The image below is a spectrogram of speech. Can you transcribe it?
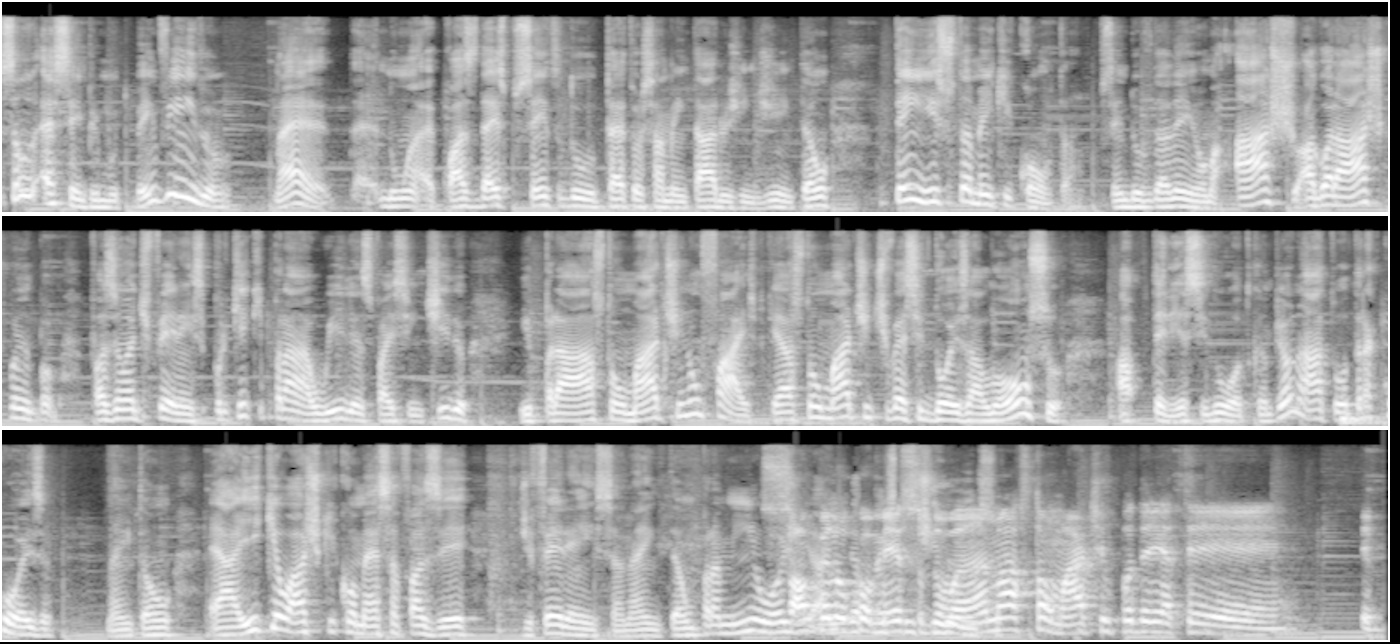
são, é sempre muito bem-vindo, né? É, numa, é quase 10% do teto orçamentário hoje em dia, então tem isso também que conta, sem dúvida nenhuma. Acho, agora acho que, por exemplo, fazer uma diferença. Por que que para Williams faz sentido e para Aston Martin não faz? Porque a Aston Martin tivesse dois Alonso, ah, teria sido outro campeonato, outra coisa. Né? Então é aí que eu acho que começa a fazer diferença, né? Então para mim hoje só pelo começo do ano a Aston Martin poderia ter, ter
